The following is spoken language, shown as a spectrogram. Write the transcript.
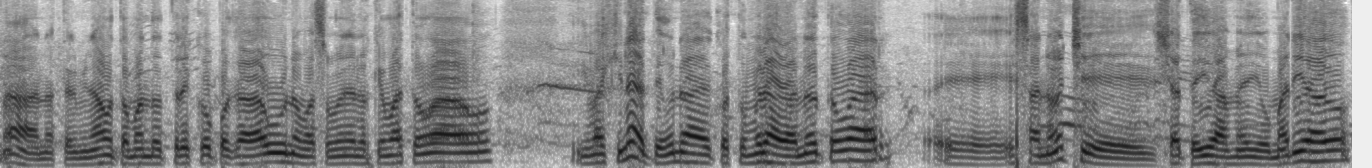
Nada, nos terminamos tomando tres copas cada uno, más o menos los que más tomábamos. Imagínate, uno acostumbrado a no tomar, eh, esa noche ya te ibas medio mareado.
